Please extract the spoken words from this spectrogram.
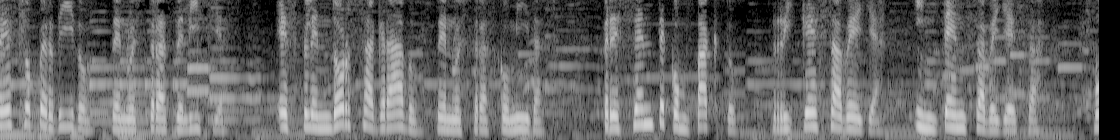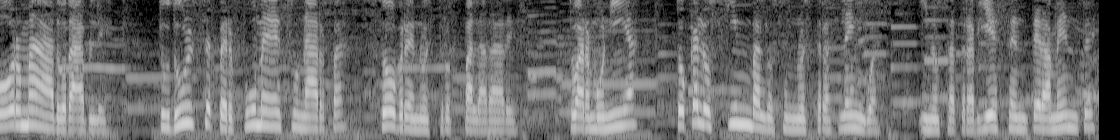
Peso perdido de nuestras delicias, esplendor sagrado de nuestras comidas, presente compacto, riqueza bella, intensa belleza, forma adorable. Tu dulce perfume es un arpa sobre nuestros paladares. Tu armonía toca los címbalos en nuestras lenguas y nos atraviesa enteramente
